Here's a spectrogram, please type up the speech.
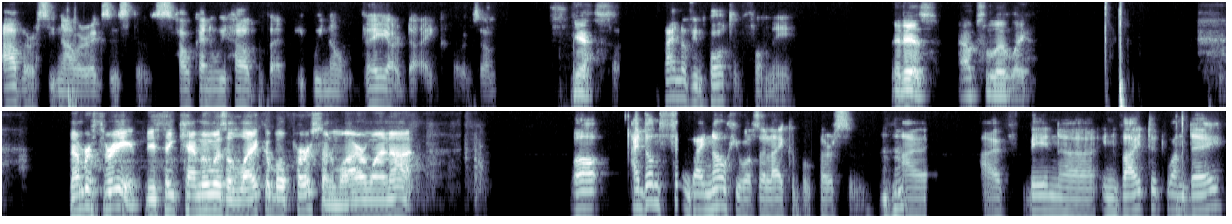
others in our existence. How can we help them if we know they are dying, for example? Yes. So, kind of important for me. It is, absolutely. Number three, do you think Camus was a likable person? Why or why not? Well, I don't think I know he was a likable person. Mm-hmm. I I've been uh, invited one day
